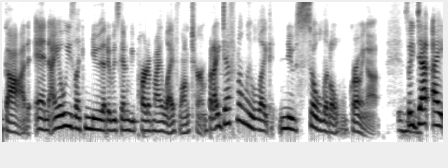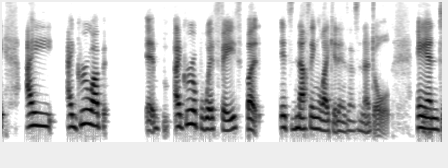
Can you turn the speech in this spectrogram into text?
God and I always like knew that it was going to be part of my life long term but I definitely like knew so little growing up. Mm-hmm. So I, de- I I I grew up it, eh, I grew up with faith but it's nothing like it is as an adult. And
